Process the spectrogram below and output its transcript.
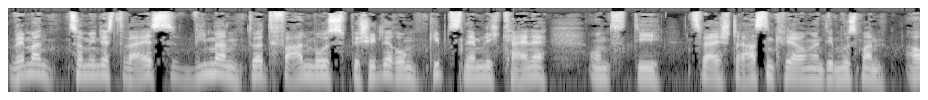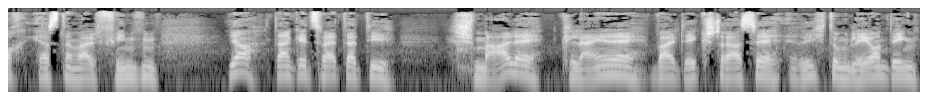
Wenn man zumindest weiß, wie man dort fahren muss, Beschilderung gibt's nämlich keine und die zwei Straßenquerungen, die muss man auch erst einmal finden. Ja, dann geht's weiter die schmale, kleine Waldeckstraße Richtung Leonding.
